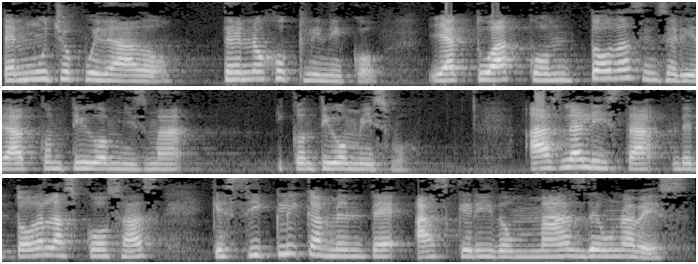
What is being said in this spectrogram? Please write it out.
ten mucho cuidado, ten ojo clínico y actúa con toda sinceridad contigo misma y contigo mismo. Haz la lista de todas las cosas que cíclicamente has querido más de una vez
